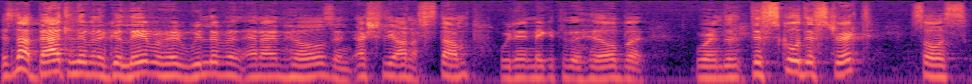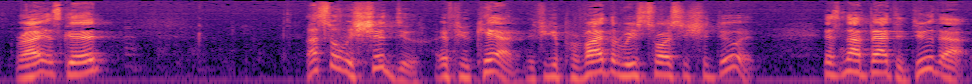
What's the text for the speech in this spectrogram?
It's not bad to live in a good neighborhood. We live in Anaheim Hills and actually on a stump. We didn't make it to the hill, but we're in the, this school district. So it's, right? It's good. That's what we should do if you can. If you can provide the resource, you should do it. It's not bad to do that.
